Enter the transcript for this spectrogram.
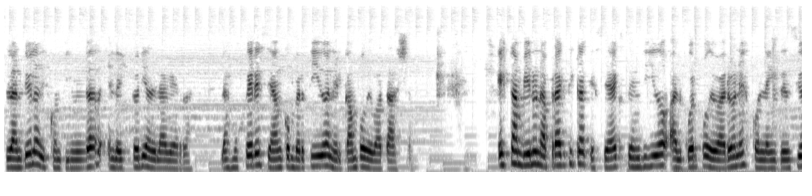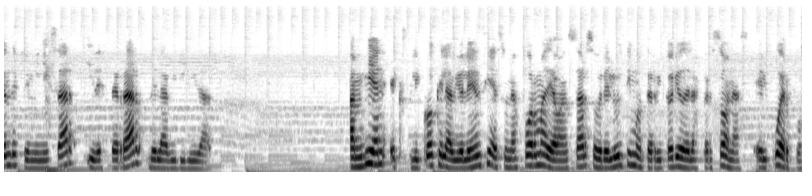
Planteó la discontinuidad en la historia de la guerra. Las mujeres se han convertido en el campo de batalla. Es también una práctica que se ha extendido al cuerpo de varones con la intención de feminizar y desterrar de la virilidad. También explicó que la violencia es una forma de avanzar sobre el último territorio de las personas, el cuerpo,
